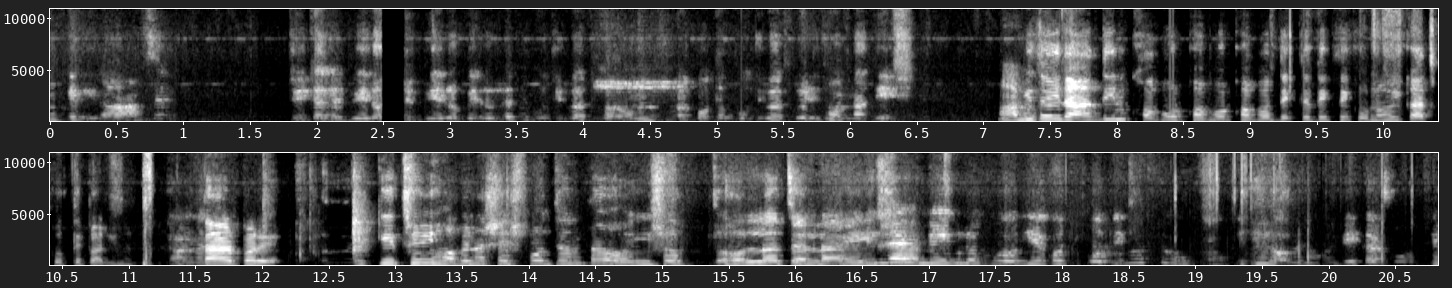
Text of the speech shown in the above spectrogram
মুখে ইরা আছে। তুই তাহলে বেরো তুই বেরো বেরোলে তো প্রতিবাদ কর। অন্য সময় কত প্রতিবাদ করি ধর্ণা দিস। আমি তো এই রাত দিন খবর খবর খবর দেখতে দেখতে কোনোই কাজ করতে পারি না। তারপরে কিছুই হবে না শেষ পর্যন্ত এইসব হল্লা চাল্লা এই মেয়েগুলো ইয়ে করছে প্রতিবাদ তো কিছুই হবে না। বেকার করছে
